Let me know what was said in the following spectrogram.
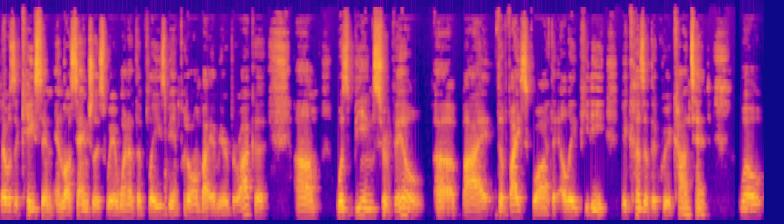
There was a case in, in Los Angeles where one of the plays being put on by Amiri Baraka um, was being surveilled uh, by the Vice Squad, the LAPD, because of the queer content. Well,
